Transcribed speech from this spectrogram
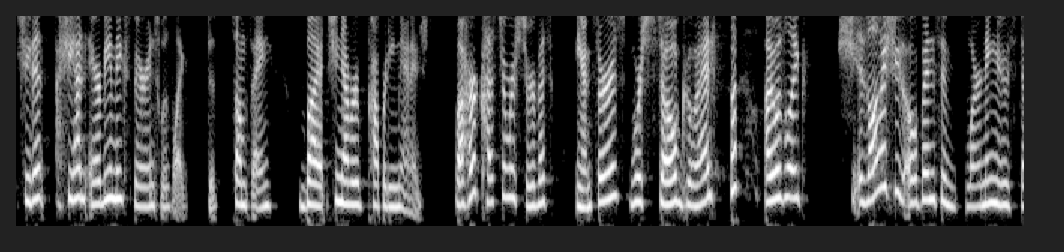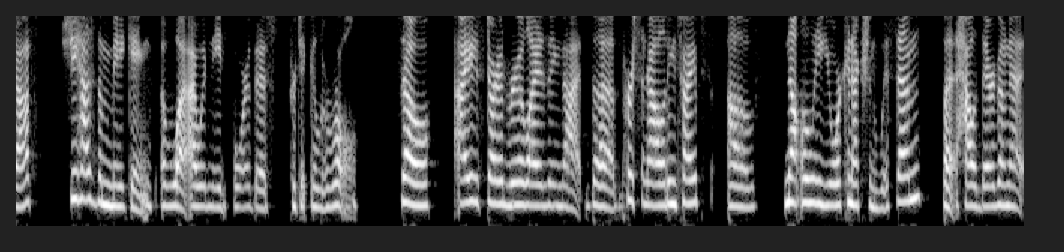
she didn't she had an Airbnb experience, was like just something, but she never property managed. But her customer service answers were so good. I was like, she, as long as she's open to learning new stuff, she has the makings of what I would need for this particular role. So I started realizing that the personality types of not only your connection with them, but how they're going to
